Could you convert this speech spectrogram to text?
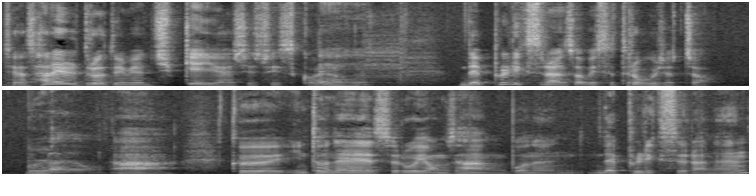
제가 사례를 들어드리면 쉽게 이해하실 수 있을 거예요. 네. 넷플릭스라는 서비스 들어보셨죠? 몰라요. 아, 그 인터넷으로 영상 보는 넷플릭스라는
